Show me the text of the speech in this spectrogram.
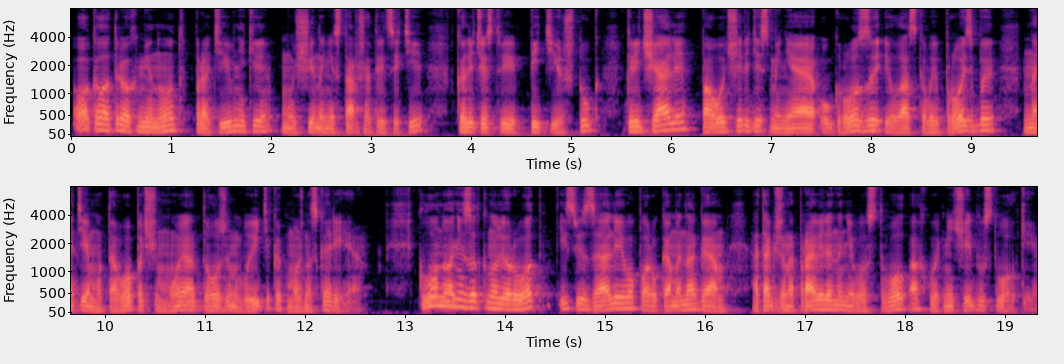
Около трех минут противники, мужчины не старше 30, в количестве пяти штук, кричали, по очереди сменяя угрозы и ласковые просьбы на тему того, почему я должен выйти как можно скорее. Клону они заткнули рот и связали его по рукам и ногам, а также направили на него ствол охотничьей двустволки.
